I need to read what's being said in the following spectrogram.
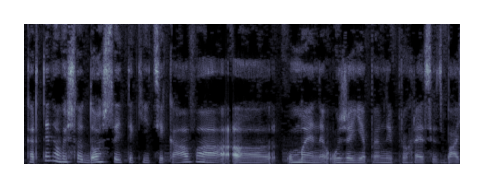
Картина вийшла досить таки цікава. У мене вже є певний прогрес із бач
